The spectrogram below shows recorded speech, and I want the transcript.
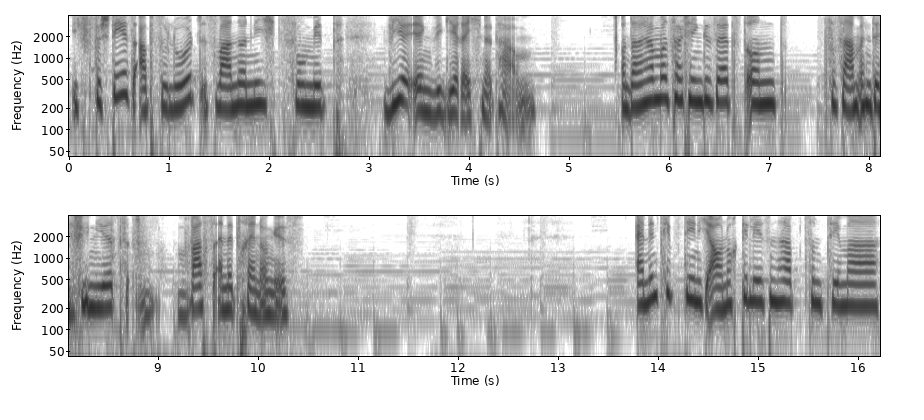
ich verstehe es absolut. Es war nur nichts, womit wir irgendwie gerechnet haben. Und dann haben wir uns halt hingesetzt und zusammen definiert, was eine Trennung ist. Einen Tipp, den ich auch noch gelesen habe zum Thema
